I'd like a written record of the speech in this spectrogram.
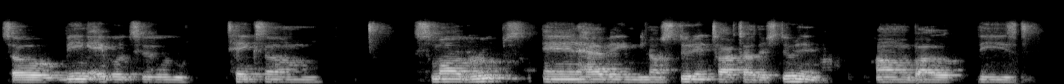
So being able to take some small groups and having, you know, student talk to other student um, about these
